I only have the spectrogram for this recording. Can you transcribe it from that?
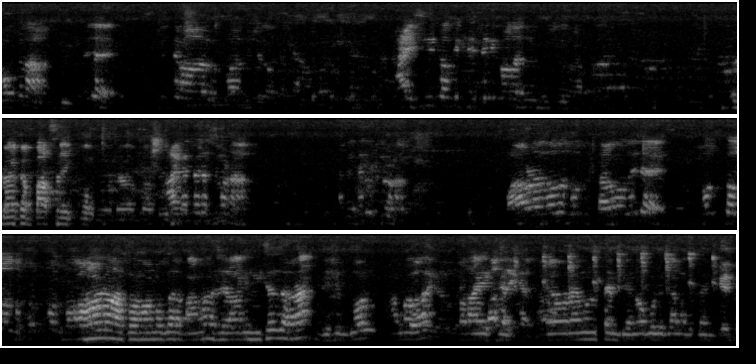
ভক্ত না এই যে এটা আমার আইসি তো কি খেতে কি বাংলাদেশ বুঝতে ওটা একটা বাছাই কম আগে তারা ছিল না। আগে তারা ছিল না। বারোটা দল তারা বলে যে সত্তর দল সত্তর দল কখনো আছে কখনো যারা বাংলাদেশের আগে নিচে যারা যেসব দল আমরা ওরা এমন চ্যাম্পিয়ন ওগুলি আমাদের চ্যাম্পিয়ন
